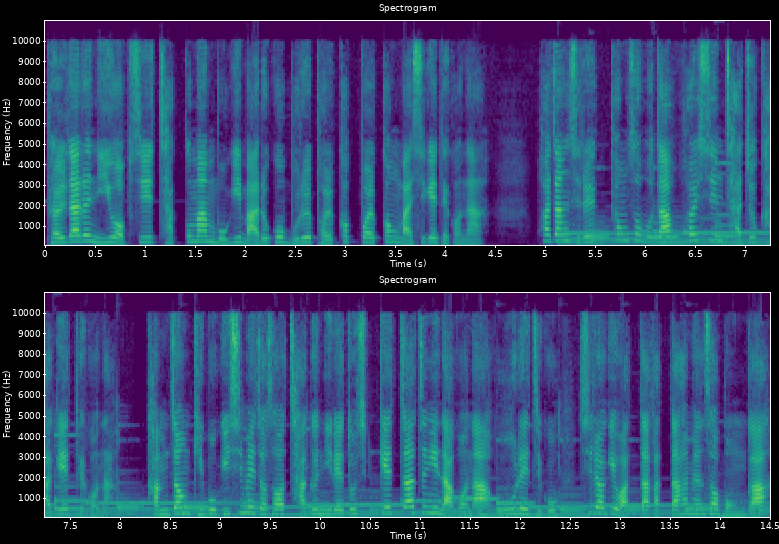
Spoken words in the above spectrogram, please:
별다른 이유 없이 자꾸만 목이 마르고 물을 벌컥벌컥 마시게 되거나 화장실을 평소보다 훨씬 자주 가게 되거나 감정 기복이 심해져서 작은 일에도 쉽게 짜증이 나거나 우울해지고 시력이 왔다 갔다 하면서 뭔가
